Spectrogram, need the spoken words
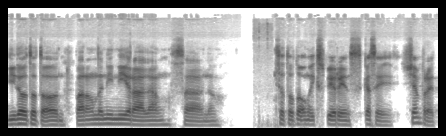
Hindi daw totoo. Parang naninira lang sa, ano, sa totoong experience kasi syempre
